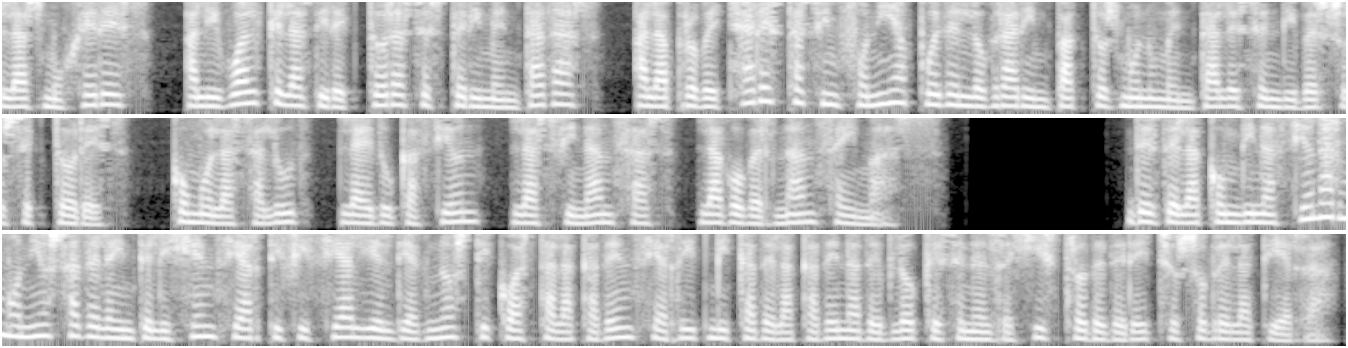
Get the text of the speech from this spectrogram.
Las mujeres, al igual que las directoras experimentadas, al aprovechar esta sinfonía pueden lograr impactos monumentales en diversos sectores, como la salud, la educación, las finanzas, la gobernanza y más. Desde la combinación armoniosa de la inteligencia artificial y el diagnóstico hasta la cadencia rítmica de la cadena de bloques en el registro de derechos sobre la Tierra,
